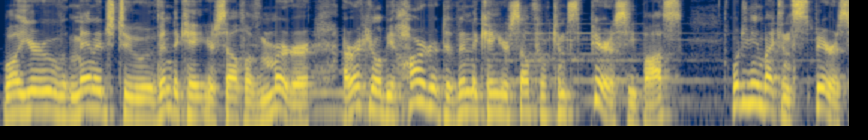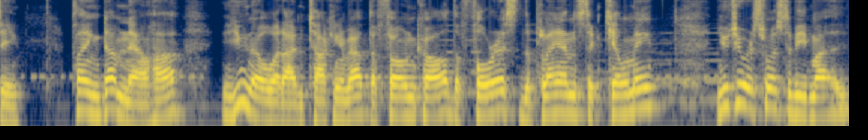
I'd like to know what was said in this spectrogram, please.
While you've managed to vindicate yourself of murder, I reckon it'll be harder to vindicate yourself from conspiracy, boss. What do you mean by conspiracy? Playing dumb now, huh? You know what I'm talking about, the phone call, the forest, the plans to kill me. You two are supposed to be my...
